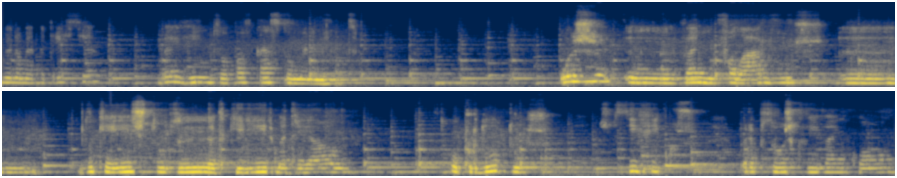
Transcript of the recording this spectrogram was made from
meu nome é Patrícia, bem-vindos ao podcast Humanamente. Hoje uh, venho falar-vos uh, do que é isto de adquirir material ou produtos específicos para pessoas que vivem com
